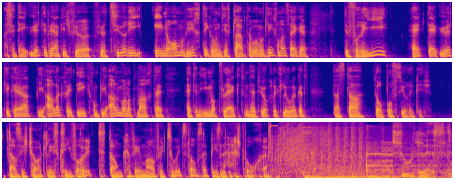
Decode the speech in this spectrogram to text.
Also der Uetliberg ist für, für Zürich enorm wichtig und ich glaube, da muss man gleich mal sagen, der Frei hat der Uetliberg bei aller Kritik und bei allem, was er gemacht hat, hat ihn immer gepflegt und hat wirklich geschaut, dass da top auf Zürich ist. Das war die Shortlist von heute. Danke vielmals für Zuzuhören. Bis nächste Woche. Shortlist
